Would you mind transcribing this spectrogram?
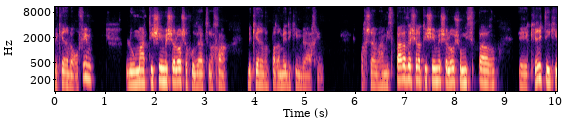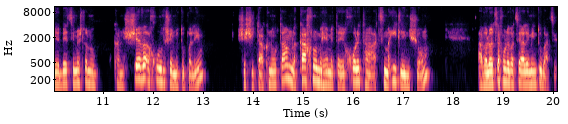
בקרב הרופאים, לעומת 93 אחוזי הצלחה בקרב הפרמדיקים והאחים. עכשיו, המספר הזה של ה-93 הוא מספר קריטי, כי בעצם יש לנו כאן 7 אחוז של מטופלים ששיתקנו אותם, לקחנו מהם את היכולת העצמאית לנשום, אבל לא הצלחנו לבצע עליהם אינטובציה.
